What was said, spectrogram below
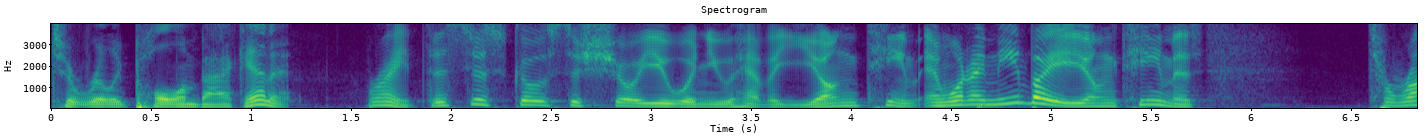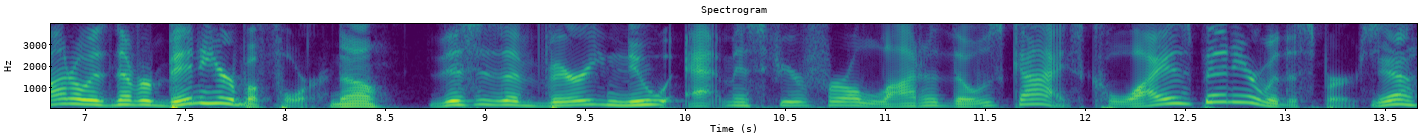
to really pull them back in it. Right. This just goes to show you when you have a young team. And what I mean by a young team is Toronto has never been here before. No. This is a very new atmosphere for a lot of those guys. Kawhi has been here with the Spurs. Yeah.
